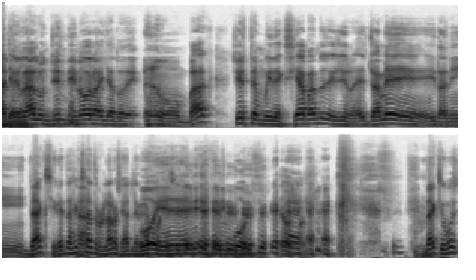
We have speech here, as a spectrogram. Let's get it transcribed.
Άντε, πάλι. ελάλουν τζιν την ώρα για το δε- ο μπακ και ήρθε μου η δεξιά πάντως και εκείνο. Ε, τζάμε ήταν η... Εντάξει ρε, τα σε ξατρολάρω σε άλλη. Όχι, ε, ε, δεν μπορείς. Τέλος πάντων. Εντάξει, όμως,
